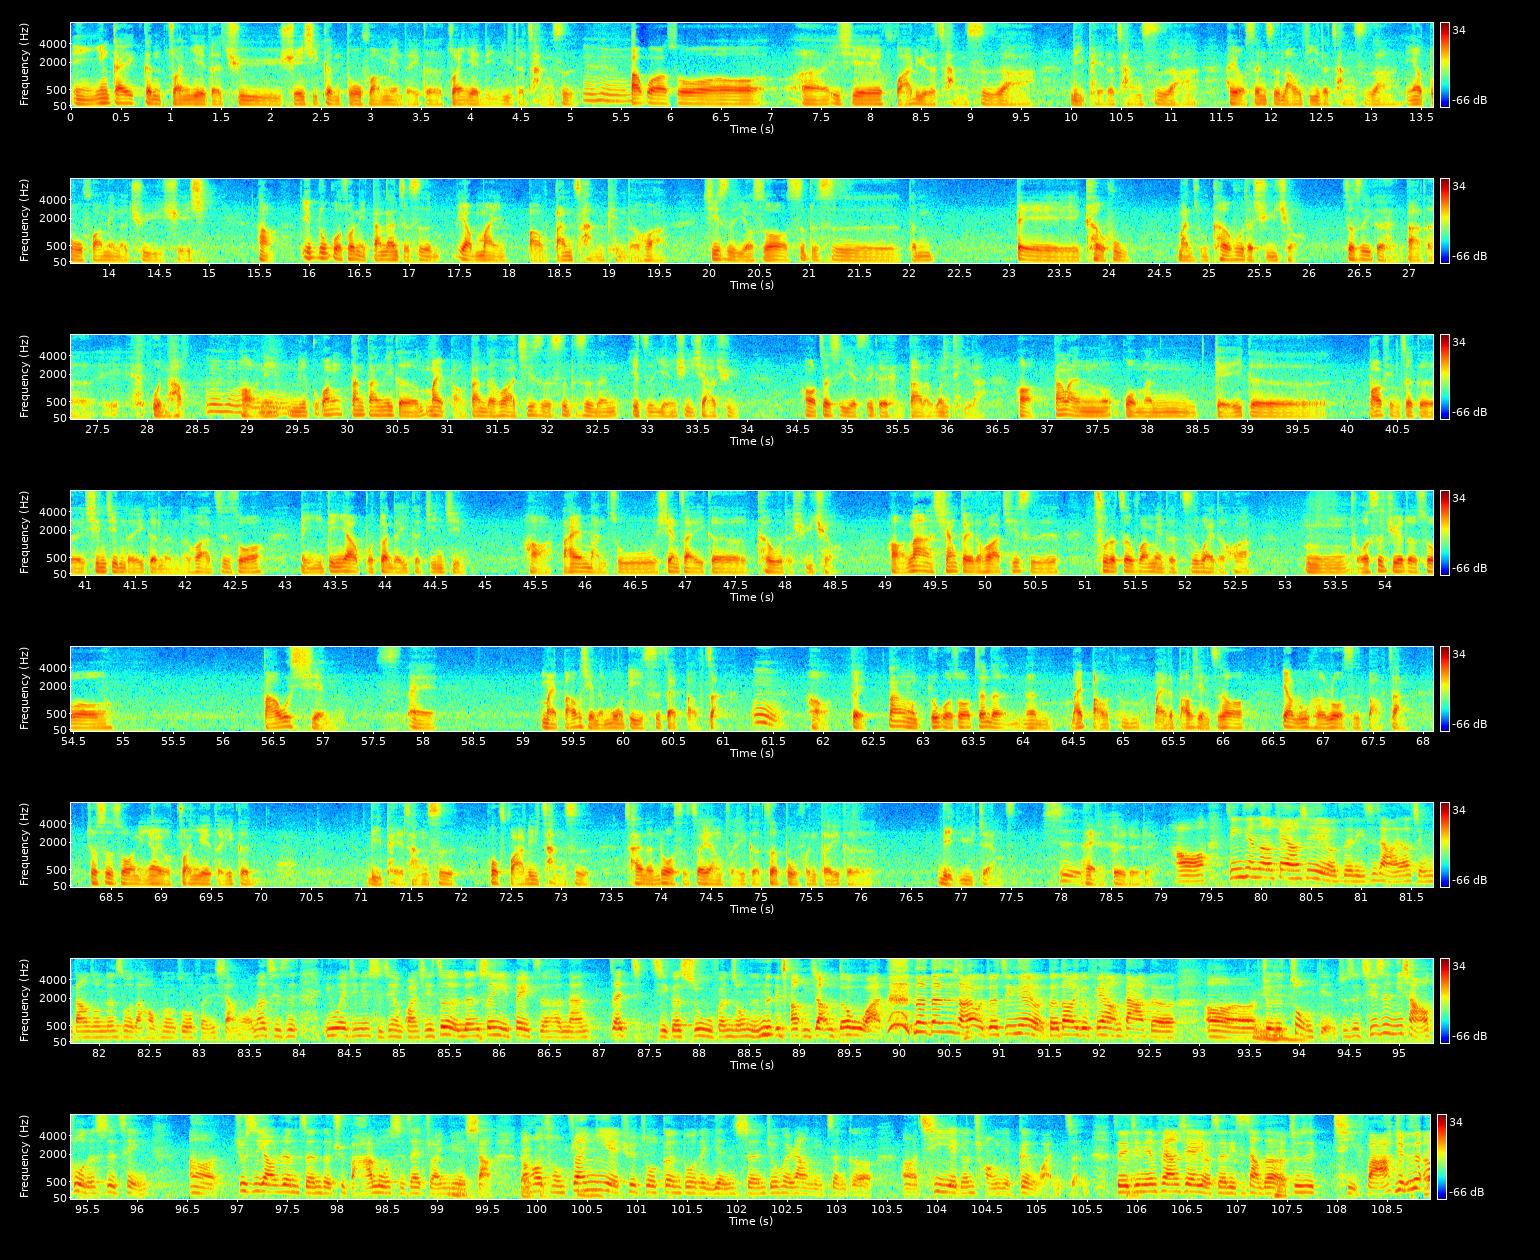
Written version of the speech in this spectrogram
你应该更专业的去学习更多方面的一个专业领域的尝试，嗯哼，包括说呃一些法律的尝试啊、理赔的尝试啊，还有甚至劳基的尝试啊，你要多方面的去学习。好，一如果说你单单只是要卖保单产品的话，其实有时候是不是能被客户？满足客户的需求，这是一个很大的问号。嗯哼，好，你你光单单一个卖保单的话，其实是不是能一直延续下去？哦，这是也是一个很大的问题啦。哦，当然我们给一个保险这个新进的一个人的话，就是说你一定要不断的一个精进，好来满足现在一个客户的需求。好，那相对的话，其实除了这方面的之外的话，嗯，我是觉得说，保险，哎，买保险的目的是在保障。嗯，好，对。那如果说真的能买保买了保险之后，要如何落实保障？就是说你要有专业的一个理赔尝试或法律尝试，才能落实这样子一个这部分的一个领域这样子。是，哎，对对对，好哦。今天呢，非常谢谢有泽理事长来到节目当中，跟所有的好朋友做分享哦。那其实因为今天时间的关系，这人生一辈子很难在几几个十五分钟之内讲讲得完。那但是小艾，我觉得今天有得到一个非常大的呃，就是重点，就是其实你想要做的事情。呃，就是要认真的去把它落实在专业上，然后从专业去做更多的延伸，就会让你整个呃企业跟创业更完整。所以今天非常谢谢有泽理事长的，就是启发，就是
